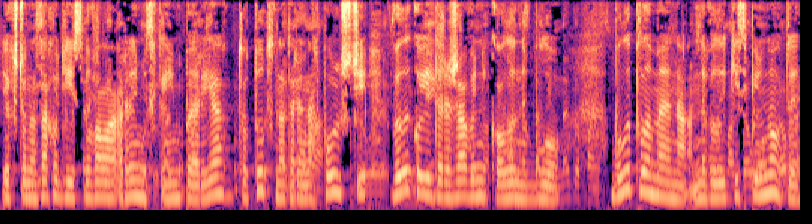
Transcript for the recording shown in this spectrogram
Якщо на заході існувала Римська імперія, то тут, на теренах Польщі, великої держави ніколи не було. Були племена, невеликі спільноти,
